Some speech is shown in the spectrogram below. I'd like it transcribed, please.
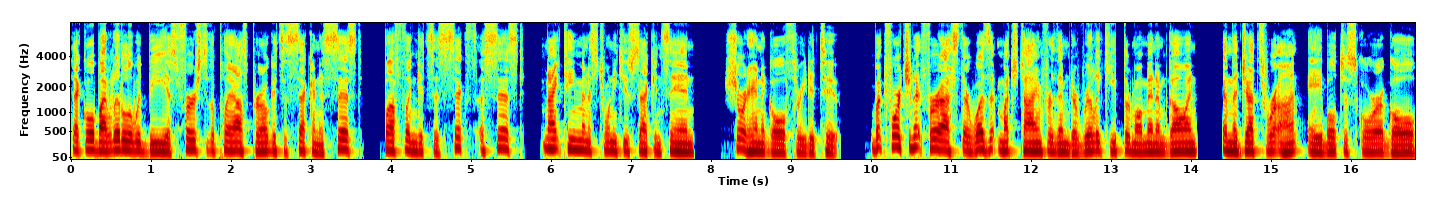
That goal by Little would be his first of the playoffs. Perreault gets a second assist. Byfuglien gets his sixth assist. 19 minutes 22 seconds in, shorthanded goal 3 to 2. But fortunate for us, there wasn't much time for them to really keep their momentum going, and the Jets were unable to score a goal.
